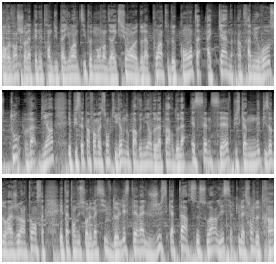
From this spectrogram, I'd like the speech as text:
En revanche, sur la pénétrante du Paillon, un petit peu de monde en direction euh, de la pointe de Comte. À Cannes, intramuros, tout va bien. Et puis cette information qui vient de nous parvenir de la part de la SNCF, puisqu'un épisode orageux intense est attendu sur le massif de l'Estérel jusqu'à tard ce soir. Les circulations de trains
